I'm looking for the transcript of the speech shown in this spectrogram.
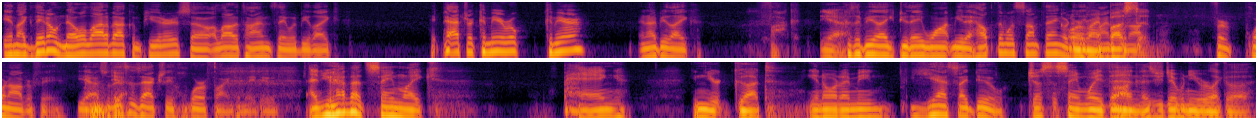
and like they don't know a lot about computers so a lot of times they would be like hey patrick come here come here and i'd be like fuck Yeah. because they'd be like do they want me to help them with something or, do Or they am I find porno- busted? for pornography yeah so this Yeah. is actually horrifying to me dude And you have that same like pang in your gut. You know what I mean? yes i do Just the same way Fuck. then as you did when you were like a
